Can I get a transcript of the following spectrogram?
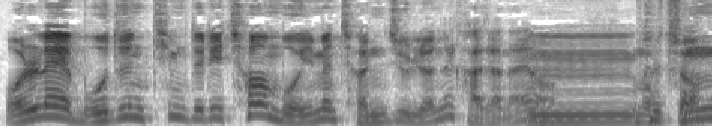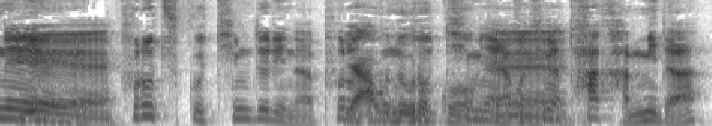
원래 모든 팀들이 처음 모이면 전지 훈련을 가잖아요. 음, 뭐 그렇죠. 국내 예, 예. 프로축구 팀들이나 프로농구 팀이나 야구 팀이나 예. 다 갑니다.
